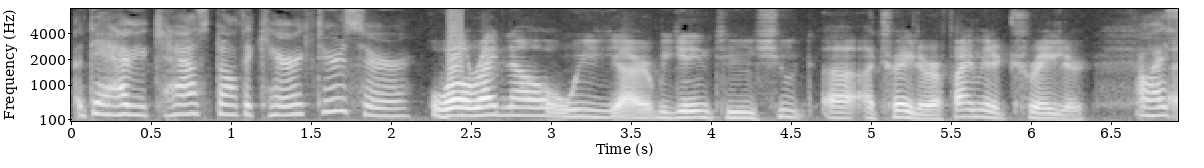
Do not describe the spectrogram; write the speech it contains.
Uh, Have you cast all the characters or? Well, right now we are beginning to shoot uh, a trailer, a five-minute trailer. Oh, I Uh, see.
